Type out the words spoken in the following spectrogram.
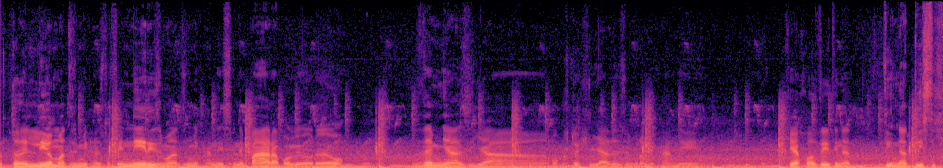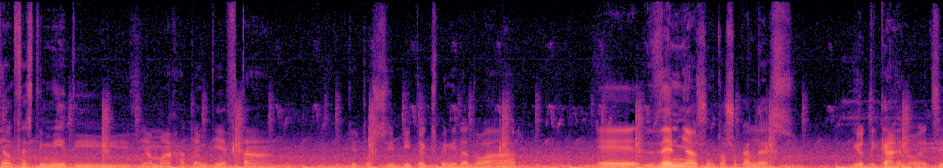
το, το ελίωμα της μηχανής, το φινίρισμα της μηχανής είναι πάρα πολύ ωραίο. Δεν μοιάζει για 8.000 ευρώ μηχανή. Και έχω δει την, την αντίστοιχη αν θες τιμή της Yamaha το MT7 και το CB το X50 το R. Ε, δεν μοιάζουν τόσο καλές. Ποιοτικά εννοώ έτσι.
